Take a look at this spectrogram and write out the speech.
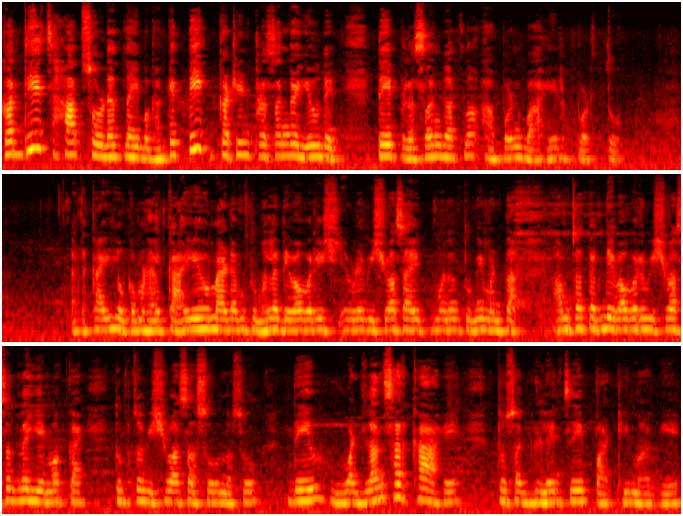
कधीच हात सोडत नाही बघा. किती कठीण प्रसंग येऊ देत ते प्रसंगातनं आपण बाहेर पडतो. आता काही लोक म्हणाल काय हो मॅडम? तुम्हाला देवावर एवढे विश्वास आहेत म्हणून तुम्ही म्हणता. आमचा तर देवावर विश्वासच नाही आहे मग काय? तुमचा विश्वास असो नसो देव वडिलांसारखा आहे तो सगळ्यांचे पाठीमागे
